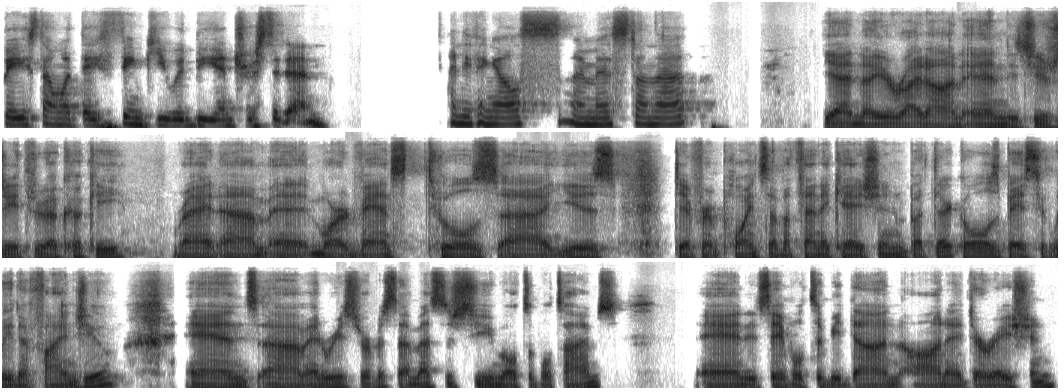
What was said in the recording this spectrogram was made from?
based on what they think you would be interested in. Anything else I missed on that? Yeah, no, you're right on. And it's usually through a cookie, right? Um, more advanced tools uh, use different points of authentication, but their goal is basically to find you and um, and resurface that message to you multiple times and it's able to be done on a duration,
